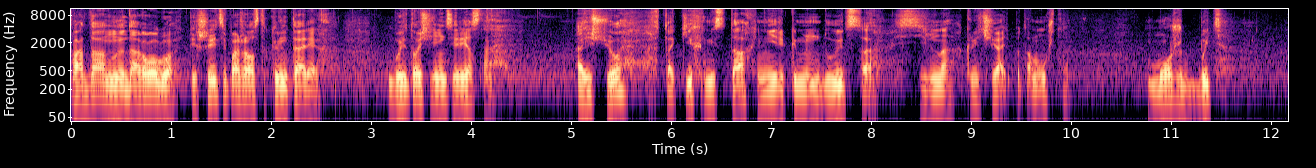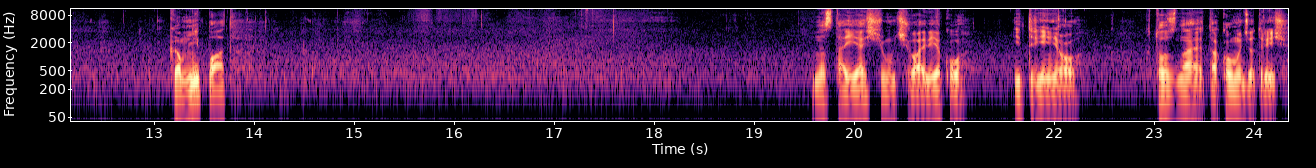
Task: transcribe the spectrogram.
про данную дорогу, пишите, пожалуйста, в комментариях. Будет очень интересно. А еще в таких местах не рекомендуется сильно кричать, потому что может быть камнепад. Настоящему человеку и тренеру. Кто знает, о ком идет речь.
